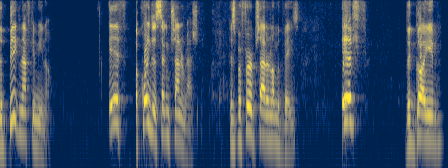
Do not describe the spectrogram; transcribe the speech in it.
a big nafkamina. If, according to the second Pshat in Rashi, his preferred Pshat in Lamed Beis, if the goyim,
